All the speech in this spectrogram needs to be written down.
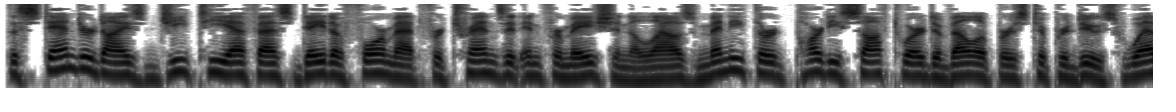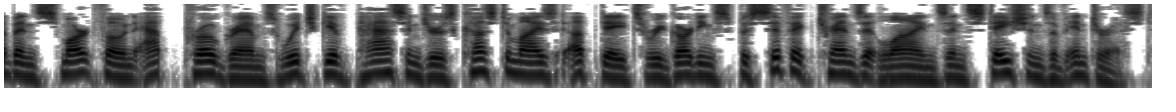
The standardized GTFS data format for transit information allows many third-party software developers to produce web and smartphone app programs which give passengers customized updates regarding specific transit lines and stations of interest.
